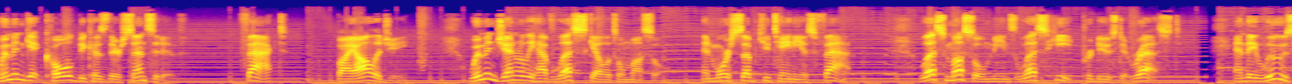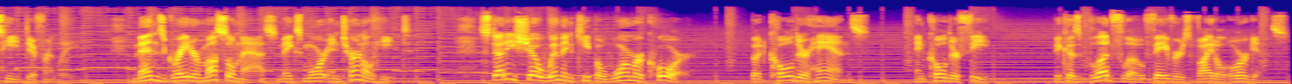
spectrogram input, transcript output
Women get cold because they're sensitive. Fact. Biology. Women generally have less skeletal muscle and more subcutaneous fat. Less muscle means less heat produced at rest, and they lose heat differently. Men's greater muscle mass makes more internal heat. Studies show women keep a warmer core, but colder hands and colder feet because blood flow favors vital organs.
